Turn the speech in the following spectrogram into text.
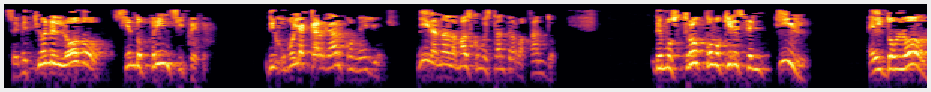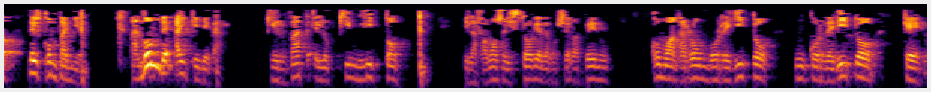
se metió en el lodo siendo príncipe. Dijo, voy a cargar con ellos. Mira nada más cómo están trabajando demostró cómo quiere sentir el dolor del compañero. ¿A dónde hay que llegar? Kirvat Elohim Lito. Y la famosa historia de Moshe Rabbeinu, cómo agarró un borreguito, un corderito que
